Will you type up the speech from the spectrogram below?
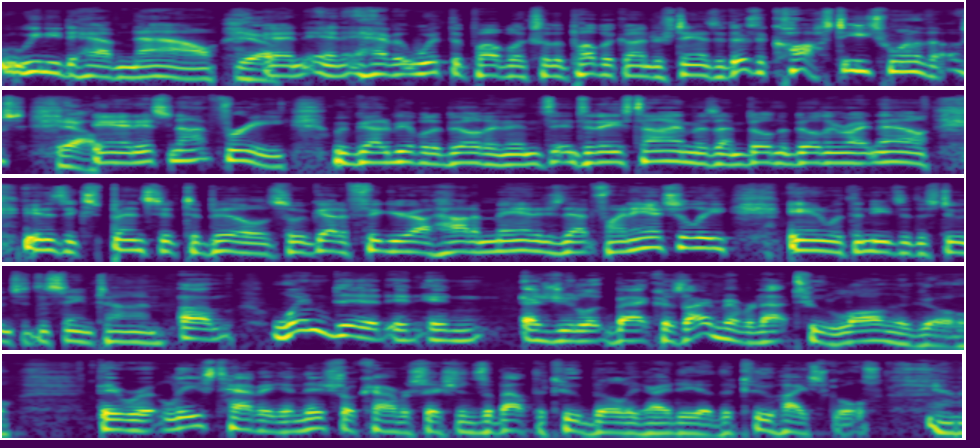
we need to have now Yeah. and and have it with the public so the public understands that there's a cost to each one of those. Yeah. And it's not free. We've got to be able to build it. And in today's time, as I'm building a building right now, it is expensive to build. So we've got to figure out how to manage that financially and with the needs of the students at the same time. Um, when did, in, in as you look back, because I remember not too long ago, they were at least having initial conversations about the two building idea, the two high schools. Yeah.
